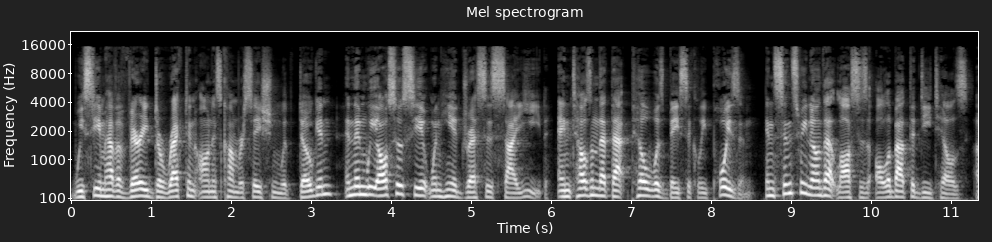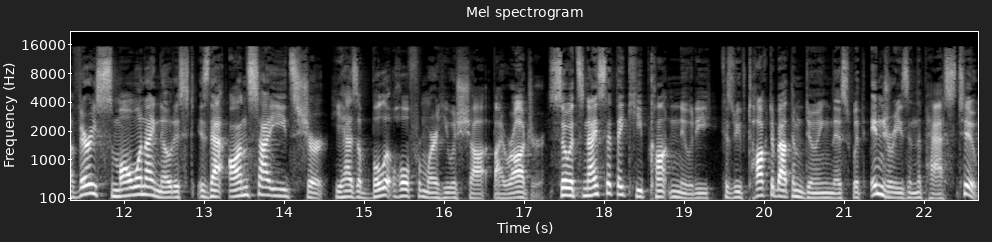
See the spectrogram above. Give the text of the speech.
We see him have a very direct and honest conversation with Dogen, and then we also see it when he addresses Sayid and tells him that that pill was basically poison. And since we know that Lost is all about the details, a very small one I noticed is that on Sayid's shirt, he has a bullet hole from where he was shot by Roger. So it's nice that they keep continuity, because we've talked about them doing this with injuries in the past too.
